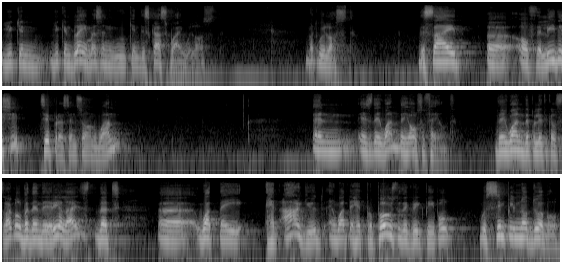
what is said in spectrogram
you can, you can blame us and we can discuss why we lost. But we lost. The side uh, of the leadership, Tsipras and so on, won. And as they won, they also failed. They won the political struggle, but then they realized that uh, what they had argued and what they had proposed to the Greek people was simply not doable.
